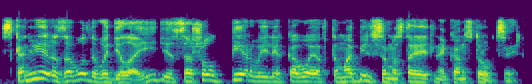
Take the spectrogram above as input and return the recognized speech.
с конвейера завода в Аделаиде сошел первый легковой автомобиль самостоятельной конструкции –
